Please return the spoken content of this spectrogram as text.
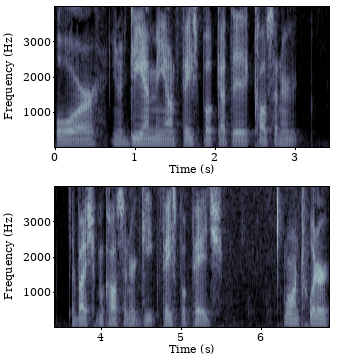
or you know DM me on Facebook at the call center advice from a call center geek Facebook page or on Twitter.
